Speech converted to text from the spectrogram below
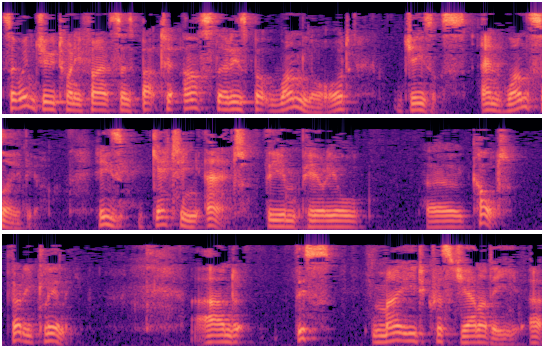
So when Jude 25 says, But to us there is but one Lord, Jesus, and one Saviour, he's getting at the imperial uh, cult very clearly. And this made Christianity a,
